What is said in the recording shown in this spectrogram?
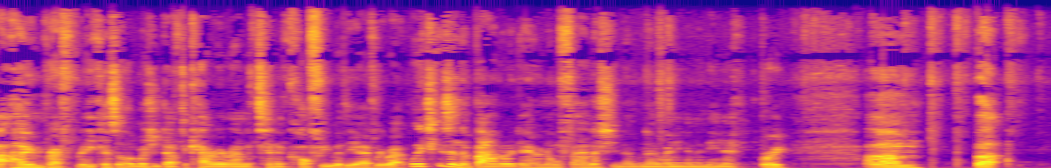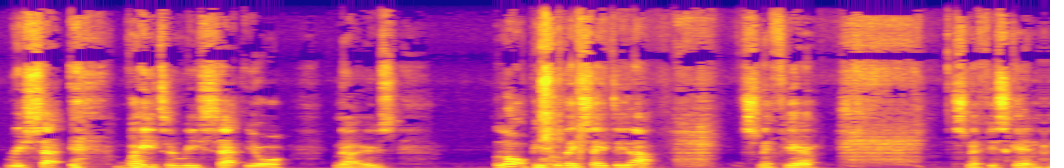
at home preferably, because otherwise you'd have to carry around a tin of coffee with you everywhere, which isn't a bad idea in all fairness, you never know when you're going to need a brew. Um, but reset, way to reset your nose. A lot of people, they say do that. Sniff your, sniff your skin.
